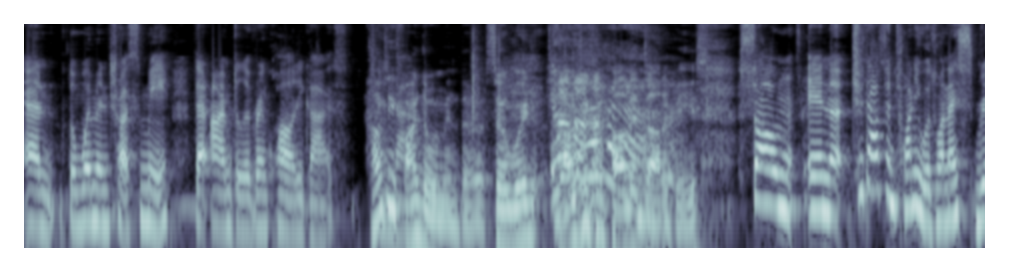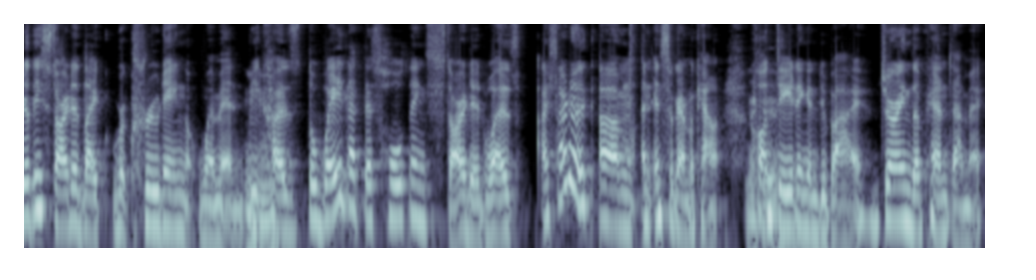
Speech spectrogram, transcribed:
And the women trust me that I'm delivering quality guys. How do you that. find the women though? So where, how do you compile the database? So in 2020 was when I really started like recruiting women because the way that this whole thing started was I started um, an Instagram account called Okay. Dating in Dubai during the pandemic.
